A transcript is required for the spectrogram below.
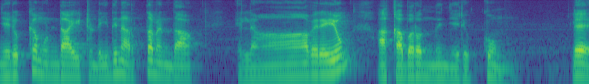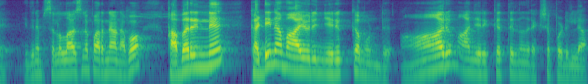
ഞെരുക്കമുണ്ടായിട്ടുണ്ട്. ഇതിനർത്ഥം എന്താ എല്ലാവരെയും ആ ഖബറൊന്ന് ഞെരുക്കും. അല്ലേ ഇതിനെ സല്ലാസ്ലം പറഞ്ഞാണ്. അപ്പോൾ ഖബറിന് കഠിനമായൊരു ഞെരുക്കമുണ്ട്. ആരും ആ ഞെരുക്കത്തിൽ നിന്ന് രക്ഷപ്പെടില്ല.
